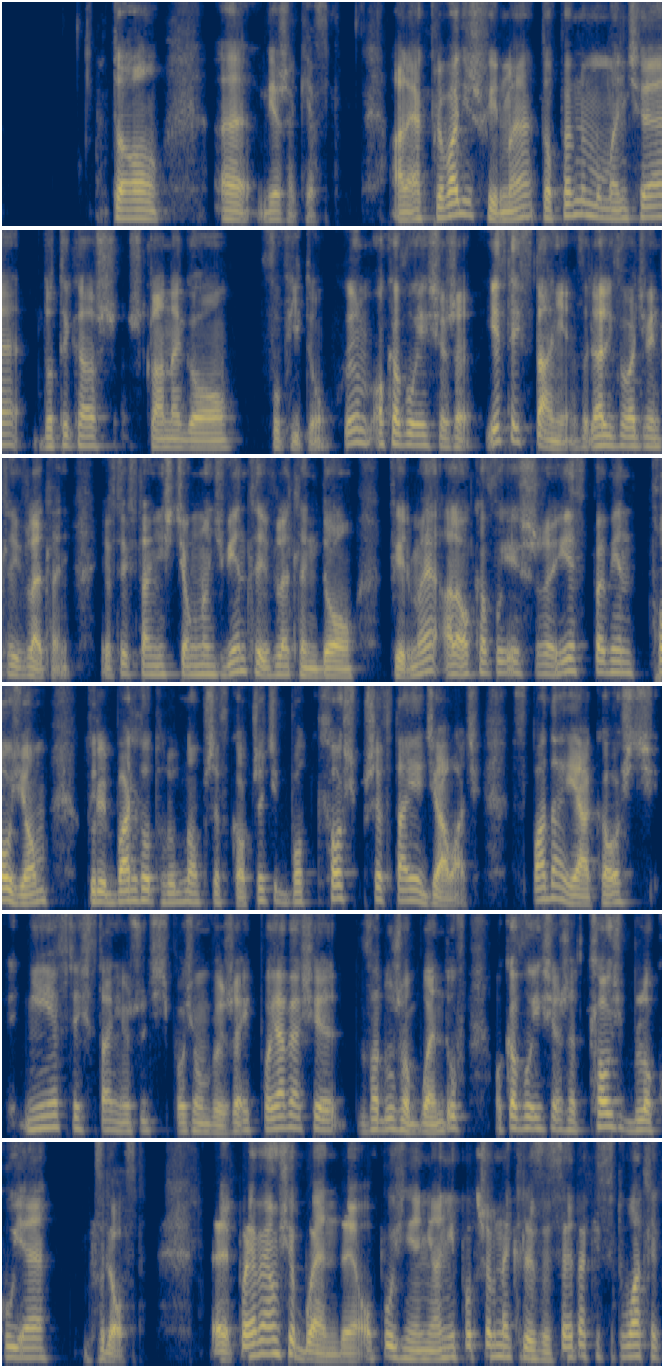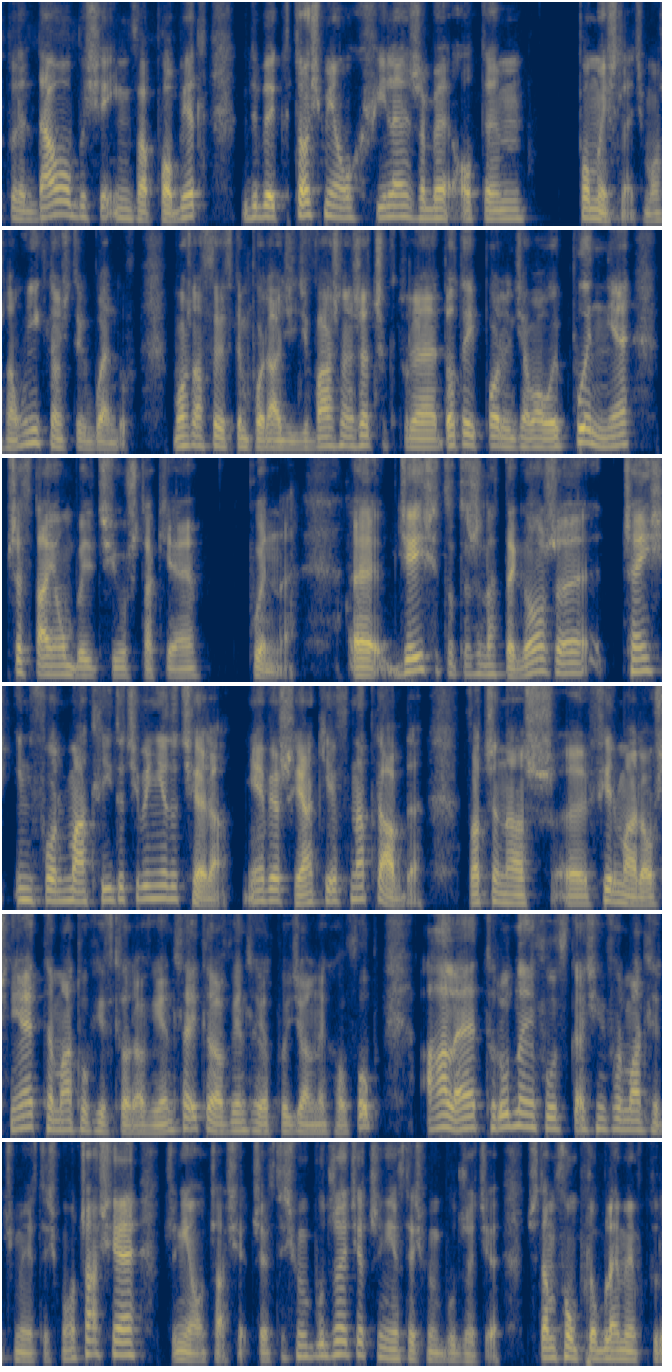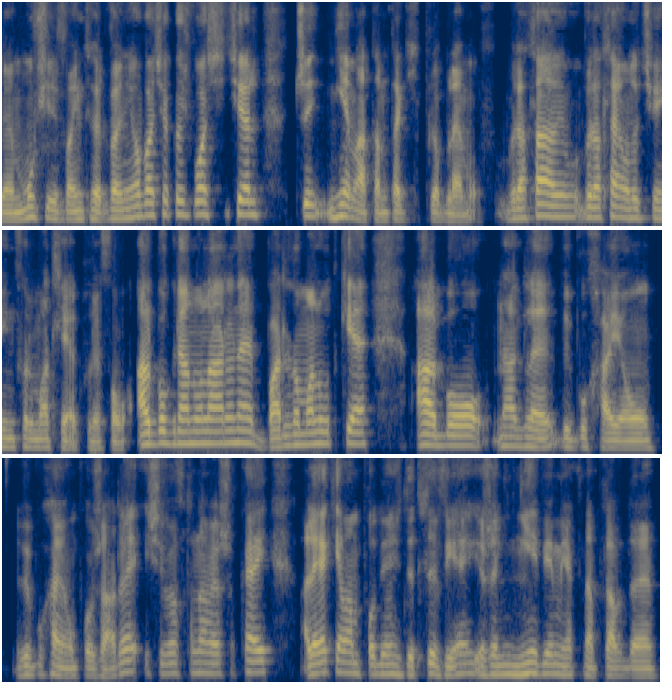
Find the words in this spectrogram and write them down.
to e, wiesz jak jest, ale jak prowadzisz firmę, to w pewnym momencie dotykasz szklanego sufitu, w którym okazuje się, że jesteś w stanie realizować więcej wleceń, jesteś w stanie ściągnąć więcej wleceń do firmy, ale okazuje się, że jest pewien poziom, który bardzo trudno przeskoczyć, bo coś przestaje działać. Spada jakość, nie jesteś w stanie rzucić poziom wyżej, pojawia się za dużo błędów, okazuje się, że coś blokuje wzrost. E, pojawiają się błędy, opóźnienia, niepotrzebne kryzysy, takie sytuacje, które dałoby się im zapobiec, gdyby ktoś miał chwilę, żeby o tym pomyśleć. Można uniknąć tych błędów, można sobie w tym poradzić. Ważne rzeczy, które do tej pory działały płynnie, przestają być już takie płynne. E, dzieje się to też dlatego, że część informacji do ciebie nie dociera. Nie wiesz, jak jest naprawdę. Zaczynasz, e, firma rośnie, tematów jest coraz więcej, coraz więcej odpowiedzialnych osób, ale trudno jest uzyskać informację, czy my jesteśmy o czasie, czy nie o czasie, czy jesteśmy w budżecie, czy nie jesteśmy w budżecie, czy tam są problemy, w które musi zainterweniować jakoś właściciel, czy nie ma tam takich problemów. Wracają, wracają do ciebie informacje, które są albo granularne, bardzo malutkie, albo nagle wybuchają, wybuchają pożary i się zastanawiasz, ok, ale jak ja mam podjąć decyzję, jeżeli nie wiem, jak naprawdę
